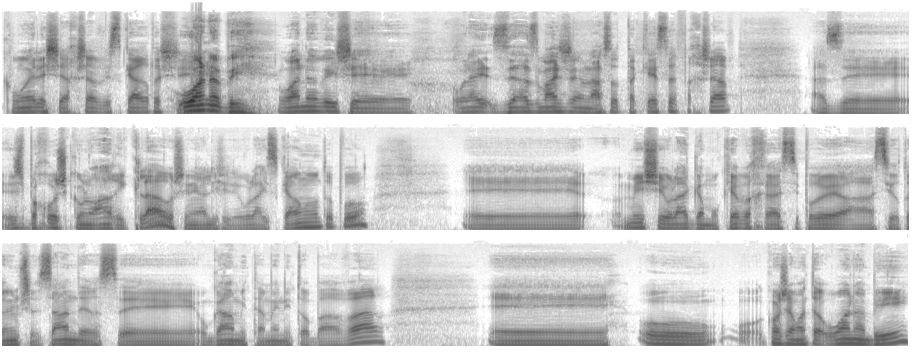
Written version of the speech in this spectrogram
כמו אלה שעכשיו הזכרת. ש... וואנאבי. וואנאבי, שאולי זה הזמן שלהם לעשות את הכסף עכשיו. אז אה, יש בחור שקוראים לו ארי קלאו, שנראה לי שאולי הזכרנו אותו פה. Uh, מי שאולי גם עוקב אחרי הסיפורי, הסרטונים של סנדרס, uh, הוא גם מתאמן איתו בעבר. Uh, הוא, כמו שאמרת, וואנאבי,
